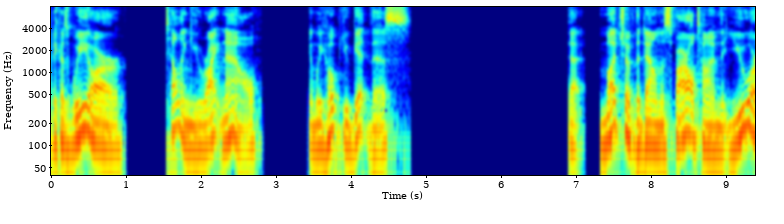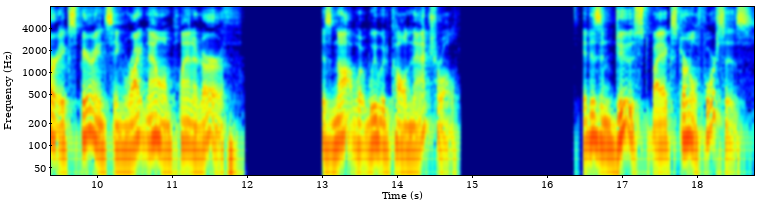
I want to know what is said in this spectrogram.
Because we are telling you right now, and we hope you get this, that much of the down the spiral time that you are experiencing right now on planet Earth is not what we would call natural. It is induced by external forces.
